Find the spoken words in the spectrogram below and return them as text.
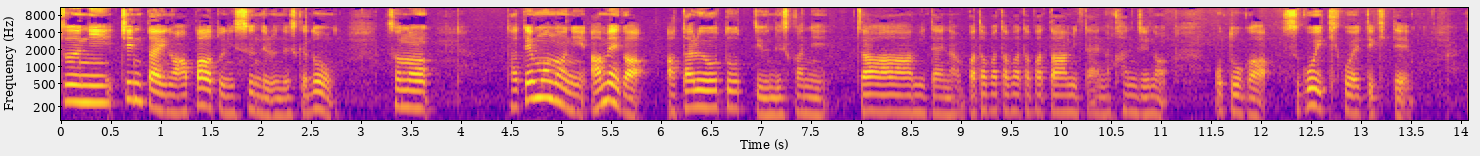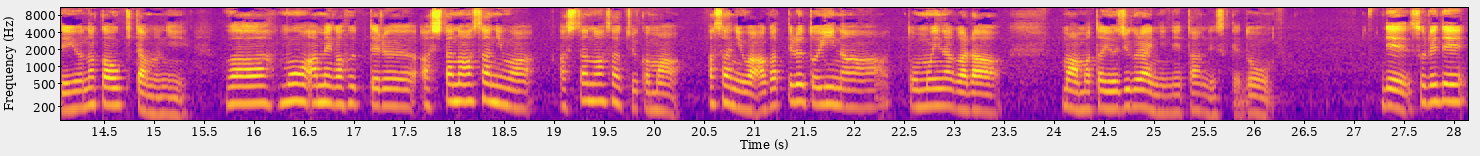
通に賃貸のアパートに住んでるんですけどその建物に雨が当たる音っていうんですかね。ザーみたいなバタバタバタバタみたいな感じの音がすごい聞こえてきて。で夜中起きたのにわあもう雨が降ってる。明日の朝には明日の朝っていうかまあ朝には上がってるといいなと思いながら、まあ、また4時ぐらいに寝たんですけど。でそれで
